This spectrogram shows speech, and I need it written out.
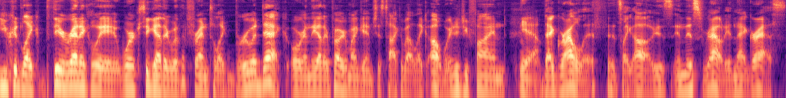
you could like theoretically work together with a friend to like brew a deck or in the other pokemon games just talk about like oh where did you find Yeah, that growlithe it's like oh he's in this route in that grass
